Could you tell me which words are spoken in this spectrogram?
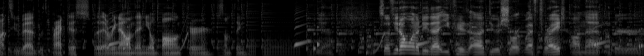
It's not too bad with practice, but every now and then you'll bonk or something. Yeah. So if you don't want to do that, you could uh, do a short left-right on that other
